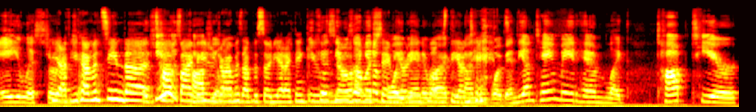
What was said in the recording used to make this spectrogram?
A-lister. Yeah, if you haven't seen the Like, top five Asian dramas episode yet, I think you because he know was how like much a boy band and loves the Untamed. boy band. The Untamed made him like top tier,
